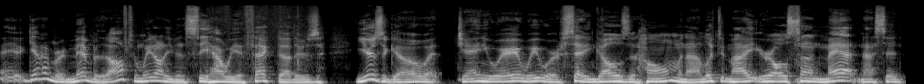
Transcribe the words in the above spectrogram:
To remember that often we don't even see how we affect others. Years ago at January, we were setting goals at home, and I looked at my eight year old son, Matt, and I said,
